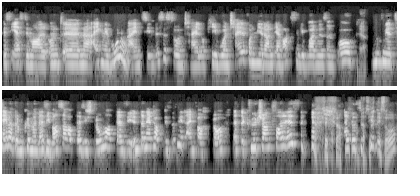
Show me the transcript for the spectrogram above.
das erste Mal und äh, eine eigene Wohnung einziehen. Das ist so ein Teil, okay, wo ein Teil von mir dann erwachsen geworden ist und oh, ja. ich muss mir jetzt selber darum kümmern, dass ich Wasser habe, dass ich Strom habe, dass ich Internet habe. Das ist nicht einfach da, dass der Kühlschrank voll ist. genau. also, das passiert nicht so.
